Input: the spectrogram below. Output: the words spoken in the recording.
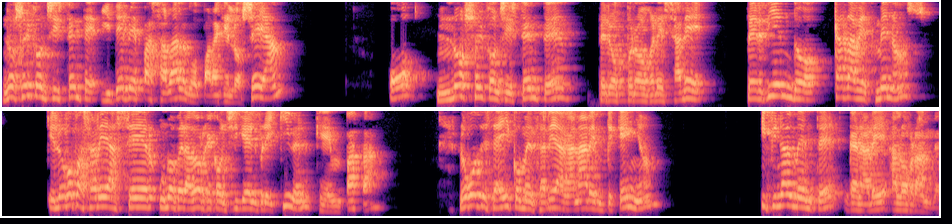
No soy consistente y debe pasar algo para que lo sea. O no soy consistente, pero progresaré perdiendo cada vez menos y luego pasaré a ser un operador que consigue el break-even, que empata. Luego desde ahí comenzaré a ganar en pequeño y finalmente, ganaré a lo grande.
